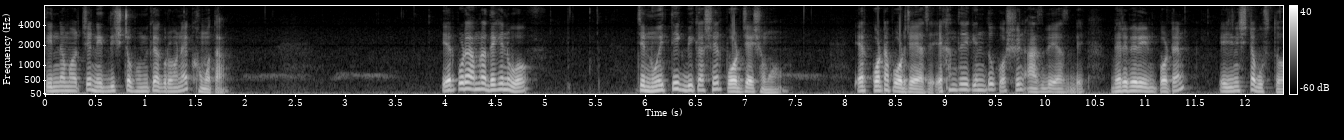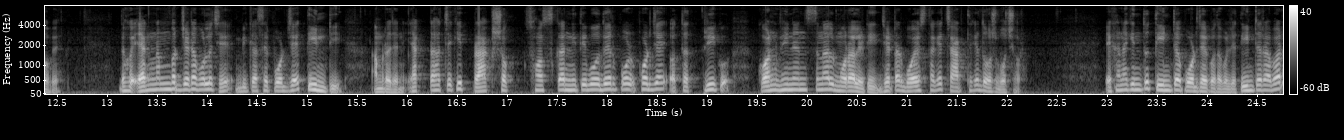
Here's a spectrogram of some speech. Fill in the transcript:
তিন নম্বর হচ্ছে নির্দিষ্ট ভূমিকা গ্রহণের ক্ষমতা। এরপরে আমরা দেখে নেব যে নৈতিক বিকাশের পর্যায়সমূহ। এর কটা পর্যায় আছে? এখান থেকে কিন্তু কোশ্চেন আসবে আসবে ভেরি ভেরি ইম্পর্ট্যান্ট এই জিনিসটা বুঝতে হবে। দেখো, এক নম্বর যেটা বলেছে, বিকাশের পর্যায়ে তিনটি আমরা জানি। একটা হচ্ছে কি প্রাক সংস্কার নীতিবোধের পর্যায়, অর্থাৎ প্রি কনভিনেন্সনাল মোরালিটি যেটার বয়স থাকে চার থেকে দশ বছর। এখানে কিন্তু তিনটা পর্যায়ের কথা বলছে। তিনটার আবার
